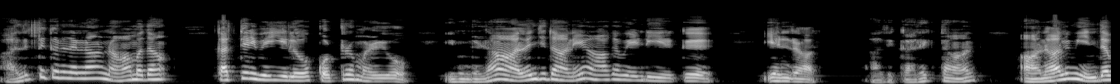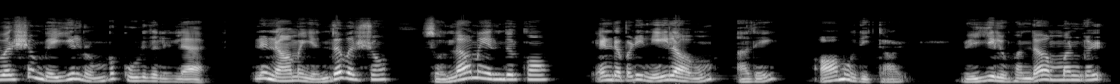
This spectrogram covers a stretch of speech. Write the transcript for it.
அழுத்துக்கிறதெல்லாம் நாம தான் கத்திரி வெயிலோ கொற்ற மழையோ இவங்கெல்லாம் அலைஞ்சுதானே ஆக வேண்டியிருக்கு என்றார் அது கரெக்ட் தான். ஆனாலும் இந்த வருஷம் வெயில் ரொம்ப கூடுதல் இல்ல. நாம எந்த வருஷம் சொல்லாம இருந்திருக்கோம்? என்றபடி நீலாவும் அதை ஆமோதித்தாள். வெயில் உகந்த அம்மன்கள்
